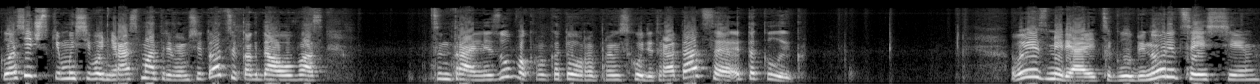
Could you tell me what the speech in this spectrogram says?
классически мы сегодня рассматриваем ситуацию, когда у вас центральный зуб, вокруг которого происходит ротация, это клык. Вы измеряете глубину рецессии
